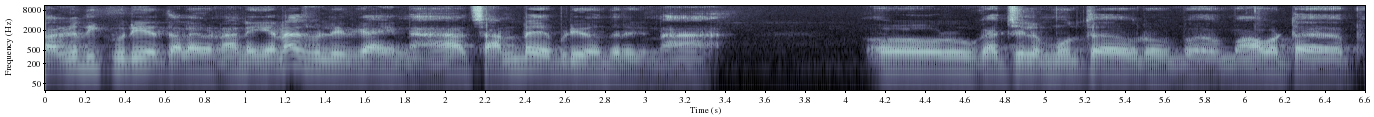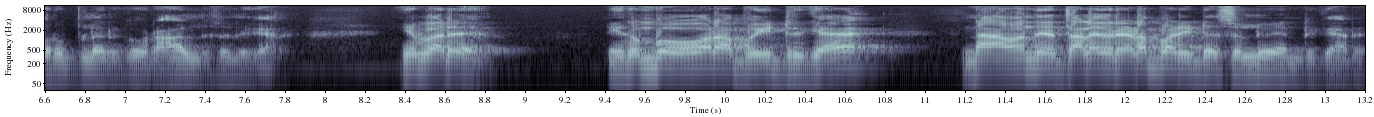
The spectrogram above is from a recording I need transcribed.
தகுதிக்குரிய தலைவன். அன்றைக்கி என்ன சொல்லியிருக்காங்கன்னா சண்டை எப்படி வந்திருக்குன்னா ஒரு கட்சியில் மூத்த ஒரு மாவட்ட பொறுப்பில் இருக்க ஒரு ஆள் சொல்லியிருக்காரு. இங்கே பாரு நீ ரொம்ப ஓவராக போயிட்டுருக்க நான் வந்து தலைவர் எடப்பாடிகிட்ட சொல்லுவேன் இருக்காரு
